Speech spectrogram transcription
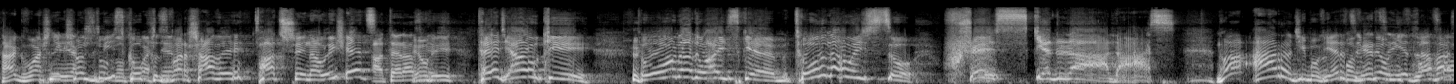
Tak właśnie ksiądz szczur, no to biskup właśnie- z Warszawy patrzy na Łysiec A teraz i mówi, te działki tu nad Łańskiem, tu na Łyścu, wszystkie dla nas. No, a rodzimowiercy Rodzimowiercy mówią nie dla was,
